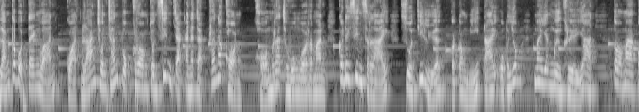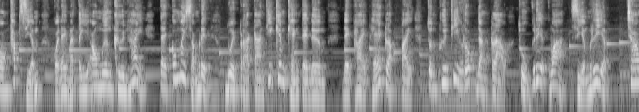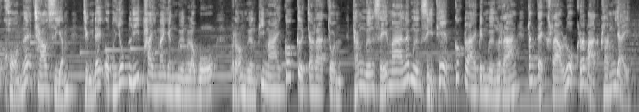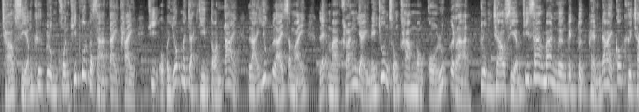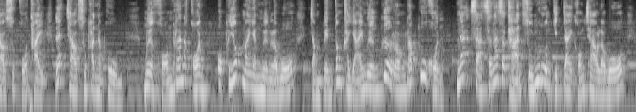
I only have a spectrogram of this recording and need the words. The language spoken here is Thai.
หลังกบฏแตงหวานกวาดล้างชนชั้นปกครองจนสิ้นจากอาณาจักรพระนคร ขอมราชวงศ์วรมันก็ได้สิ้นสลาย ส่วนที่เหลือก็ต้องหนีตายอพยพมายังเมืองเครือญาติ ต่อมากองทัพเสียมก็ได้มาตีเอาเมืองคืนให้ แต่ก็ไม่สำเร็จด้วยปราการที่เข้มแข็งแต่เดิม ได้พ่ายแพ้กลับไป จนพื้นที่รบดังกล่าว ถูกเรียกว่าเสียมเรียบ ชาวขอมและชาวเสียมจึงได้อพยพลี้ภัยมายังเมืองละโว เพราะเมืองพี่มายก็เกิดจราจน ทั้งเมืองเสมาและเมืองสีเทพก็กลายเป็นเมืองร้าง ตั้งแต่คราวโรคระบาดครั้งใหญ่ ชาวเสียมคือกลุ่มคนที่พูดภาษาไตไทย ที่อพยพมาจากจีนตอนใต้หลายยุคหลายสมัย และมาครั้งใหญ่ในช่วงสงครามมองโกลุกราน กลุ่มชาวเสียมที่สร้างบ้านเมืองเป็นปึกแผ่นได้ก็คือชาวสุขโขทัยและชาวสุพรรณภูมิ เมื่อขอมพระนครอพยพมายังเมืองละโวจำเป็นต้องขยายเมืองเพื่อรองรับผู้คน ณศาสนสถานศูนย์รวมจิตใจของชาวละโว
